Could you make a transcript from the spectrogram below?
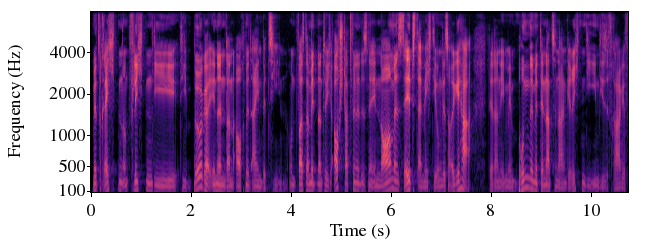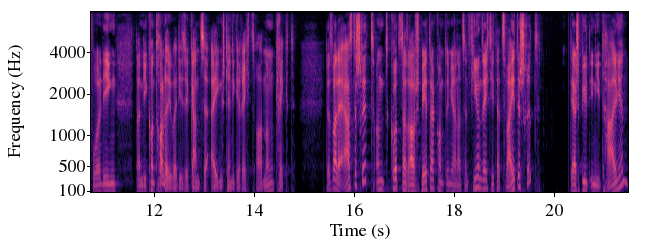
mit Rechten und Pflichten, die die BürgerInnen dann auch mit einbeziehen. Und was damit natürlich auch stattfindet, ist eine enorme Selbstermächtigung des EuGH, der dann eben im Bunde mit den nationalen Gerichten, die ihm diese Frage vorlegen, dann die Kontrolle über diese ganze eigenständige Rechtsordnung kriegt. Das war der erste Schritt und kurz darauf später kommt im Jahr 1964 der zweite Schritt. Der spielt in Italien.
